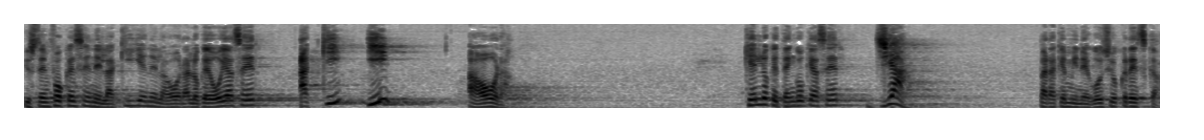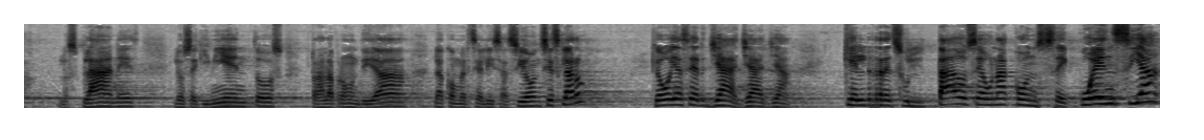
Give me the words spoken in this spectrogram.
Y usted enfóquese en el aquí y en el ahora. Lo que voy a hacer aquí y ahora. ¿Qué es lo que tengo que hacer ya para que mi negocio crezca? Los planes, los seguimientos, tras la profundidad, la comercialización. ¿Sí es claro? ¿Qué voy a hacer ya, ya, ya? Que el resultado sea una consecuencia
